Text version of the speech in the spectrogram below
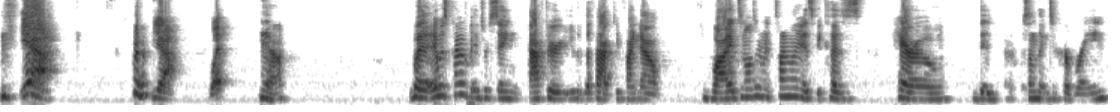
Yeah, yeah. What? Yeah. But it was kind of interesting after you, the fact you find out why it's an alternate timeline is because Harrow did something to her brain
